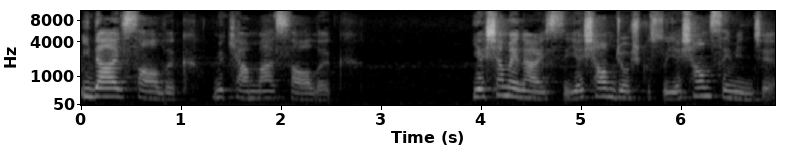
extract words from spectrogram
İdeal sağlık, mükemmel sağlık, yaşam enerjisi, yaşam coşkusu, yaşam sevinci,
